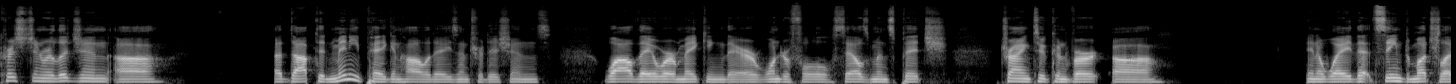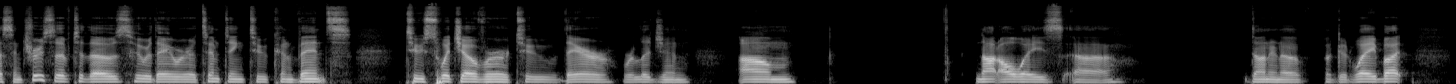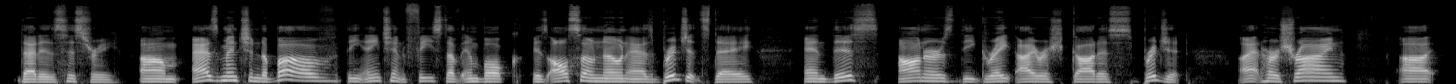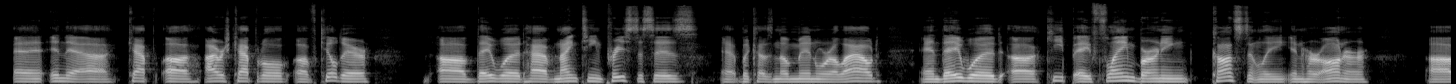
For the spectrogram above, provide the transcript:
Christian religion uh, adopted many pagan holidays and traditions while they were making their wonderful salesman's pitch trying to convert uh, in a way that seemed much less intrusive to those who they were attempting to convince to switch over to their religion. Um, not always uh, done in a, a good way, but that is history. Um, as mentioned above, the ancient feast of Imbolc is also known as Bridget's Day, and this honors the great Irish goddess Bridget. At her shrine, uh, in the uh, cap, uh, Irish capital of Kildare, uh, they would have 19 priestesses uh, because no men were allowed, and they would uh, keep a flame burning constantly in her honor.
